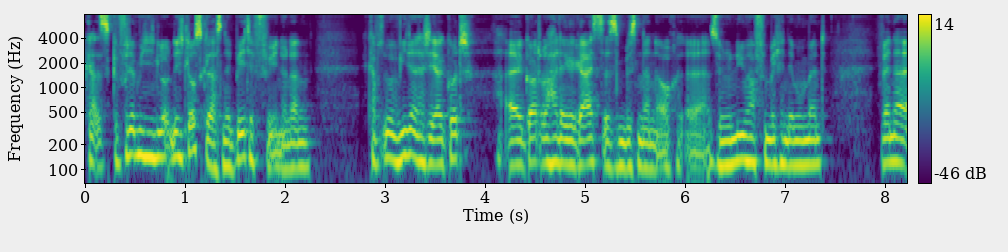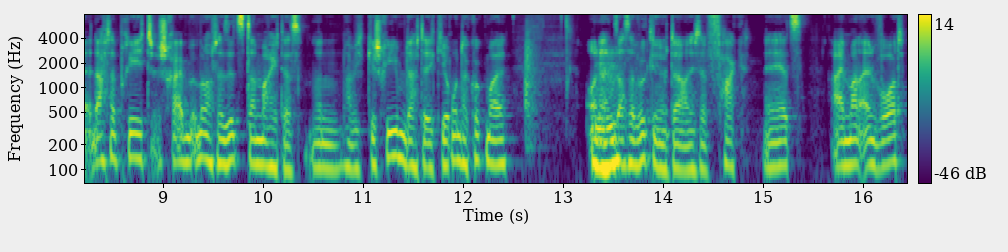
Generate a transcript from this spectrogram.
das Gefühl hat mich nicht losgelassen, ich bete für ihn. Und dann kam es immer wieder, dachte ich, ja Gott, äh, Gott oder Heiliger Geist ist ein bisschen dann auch äh, synonymhaft für mich in dem Moment. Wenn er nach der Predigt schreiben immer noch da sitzt, dann mache ich das. Und dann habe ich geschrieben, dachte ich, geh runter, guck mal. Und mhm. dann saß er wirklich noch da und ich dachte, fuck, ne, jetzt ein Mann, ein Wort,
